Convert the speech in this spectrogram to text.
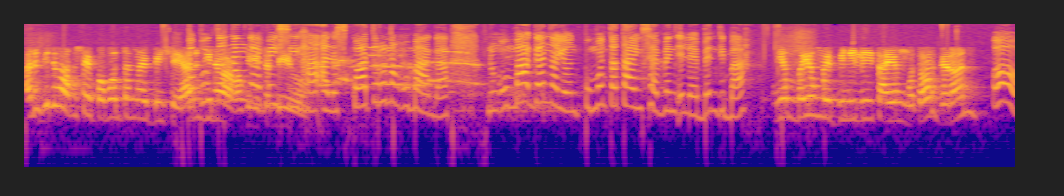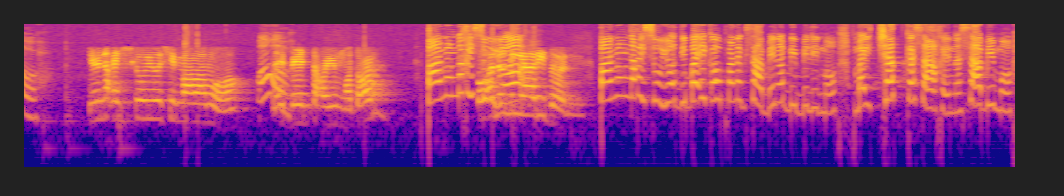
Anong ginawa ko sa'yo? Papuntang ng BC. Anong Papunta ginawa ko? ng Sige, Nueva. Ecija, alas 4 ng umaga. Nung umaga na yon, pumunta tayong 7-Eleven, di ba? Yan ba yung may binili tayong motor? Ganon? Oo. Yung nakisuyo si mama mo, Oo. naibenta ko yung motor? Paano O nakisuyo? ano nangyari doon? Paano nakisuyo? Di ba ikaw pa nagsabi na bibilin mo? May chat ka sa akin na sabi mo,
